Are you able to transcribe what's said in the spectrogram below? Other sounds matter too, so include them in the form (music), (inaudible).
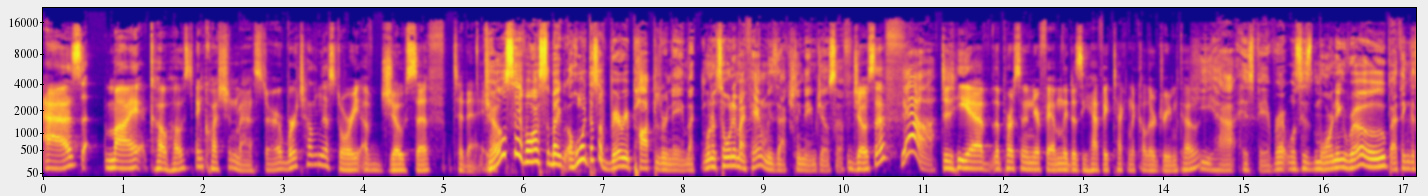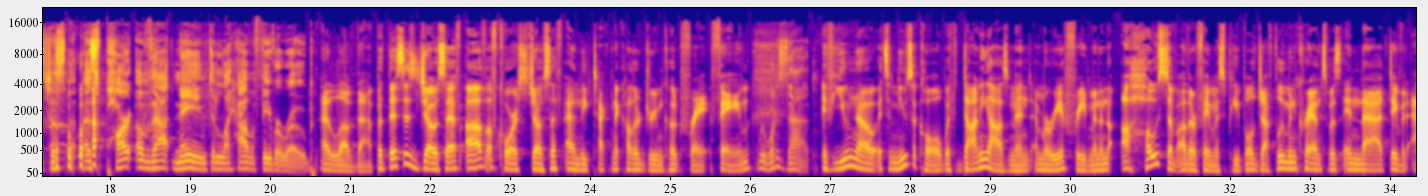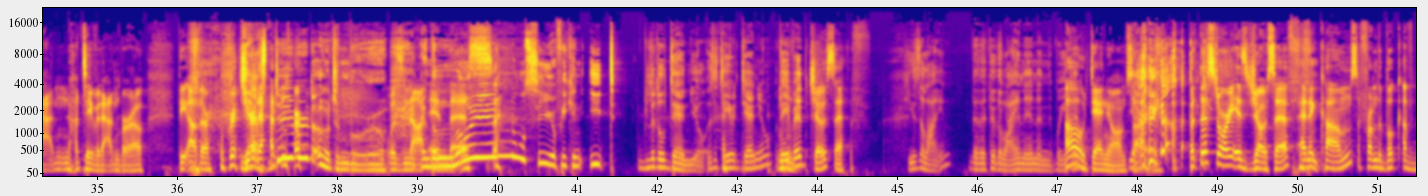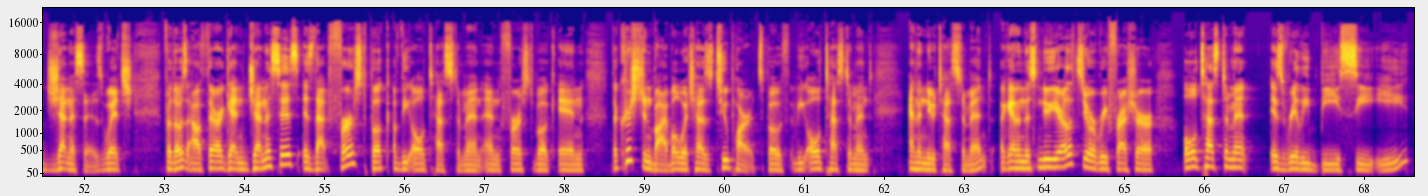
as my co-host and question master, we're telling the story of Joseph today. Joseph, oh, like, oh, that's a very popular name. Like one of someone in my family is actually named Joseph. Joseph? Yeah. Did he have the person in your family? Does he have a Technicolor dream coat? He had his favorite was his morning robe. I think it's just (laughs) as part of that name to like have a favorite robe. I love that. But this is Joseph of, of course, Joseph and the Technicolor Dreamcoat fra- fame. Wait, what is that? If you know, it's a musical with Donny Osmond and Maria Friedman and a host of other famous people. Jeff Blumenkrantz was in that. David Atten, (laughs) not David Attenborough, the other (laughs) Richard yes, Attenborough David Attenborough was not and in the this. lion will see if we can eat little Daniel. Is it David Daniel? (laughs) David? Joseph. He's the lion. They they threw the lion in and waited. Oh, Daniel, I'm sorry. (laughs) but this story is Joseph, and it comes from the book of Genesis, which, for those out there, again, Genesis is that first book of the Old Testament and first book in the Christian Bible, which has two parts, both the Old Testament and the New Testament. Again, in this new year, let's do a refresher. Old Testament is really BCE.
